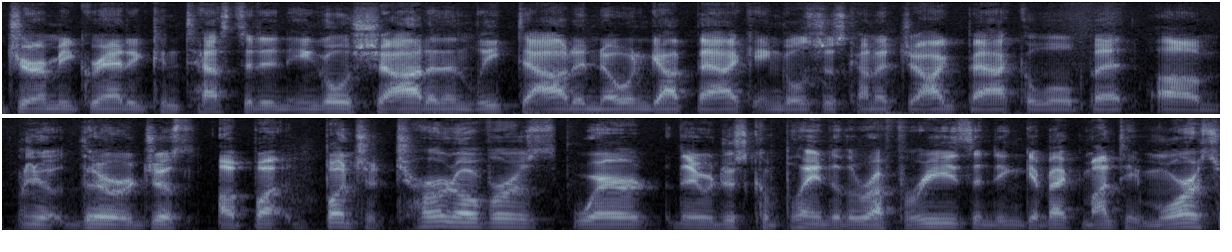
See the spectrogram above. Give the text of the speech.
Jerami Grant had contested an Ingles shot and then leaked out, and no one got back. Ingles just kind of jogged back a little bit. Um, you know, there were just a bu- bunch of turnovers where they would just complain to the referees and didn't get back. Monte Morris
